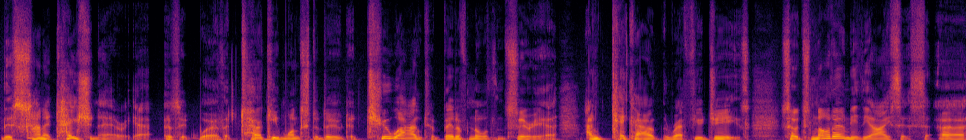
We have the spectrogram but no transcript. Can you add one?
this sanitation area, as it were, that Turkey wants to do to chew out a bit of northern Syria and kick out the refugees. So it's not only the ISIS uh,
